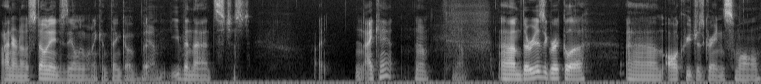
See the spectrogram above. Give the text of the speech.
I don't know. Stone Age is the only one I can think of, but Yeah. even that's just I, I can't. No. No. Um, there is Agricola, um, All Creatures Great and Small,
